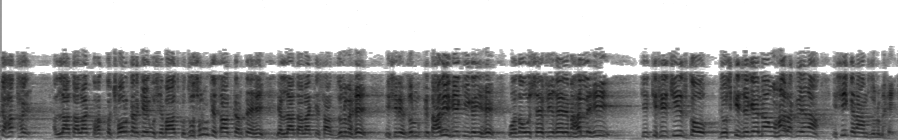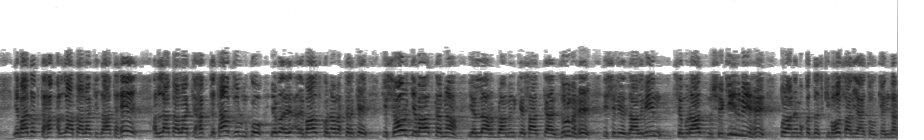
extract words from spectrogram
کا حق ہے۔ اللہ تعالیٰ کو حق کو چھوڑ کر کے اس بات کو دوسروں کے ساتھ کرتے ہیں، یہ اللہ تعالیٰ کے ساتھ ظلم ہے۔ اس لیے ظلم کی تعریف یہ کی گئی ہے وہ شیفی غیر محل ہی کہ کسی چیز کو جو اس کی جگہ نہ وہاں رکھ لینا، اسی کا نام ظلم ہے۔ عبادت کا حق اللہ تعالیٰ کی ذات ہے۔ اللہ تعالیٰ کے حق کے ساتھ ظلم کو، عبادت کو نہ رکھ کر کے کسی اور کی بات کرنا، یہ اللہ رب العالمین کے ساتھ کیا ظلم ہے۔ اس لیے ظالمین سے مراد مشرقین بھی ہیں۔ قرآن مقدس کی بہت ساری آیتوں کے اندر۔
